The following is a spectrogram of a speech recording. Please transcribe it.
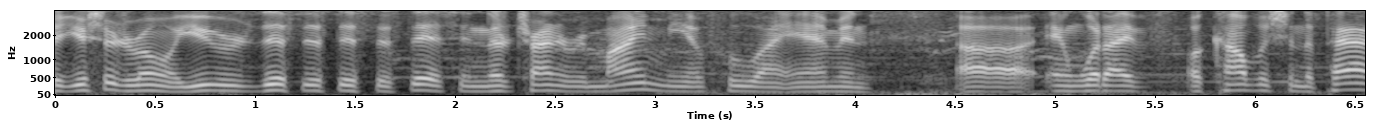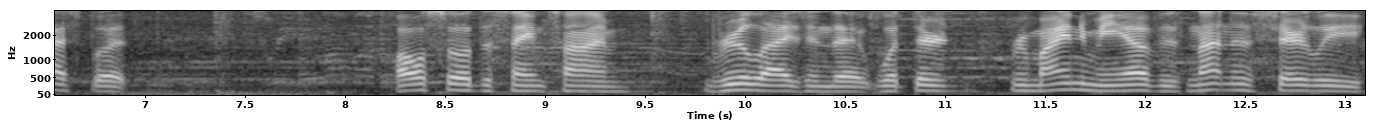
you're Sergio Romo. You're this, this, this, this, this, and they're trying to remind me of who I am and uh, and what I've accomplished in the past. But also at the same time, realizing that what they're reminding me of is not necessarily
